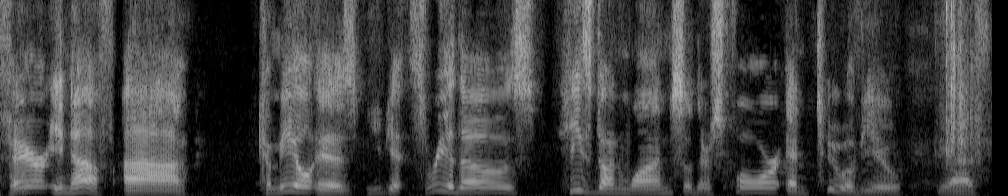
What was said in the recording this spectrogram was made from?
Fair enough. Uh, Camille is you get three of those. He's done one, so there's four and two of you. yes.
